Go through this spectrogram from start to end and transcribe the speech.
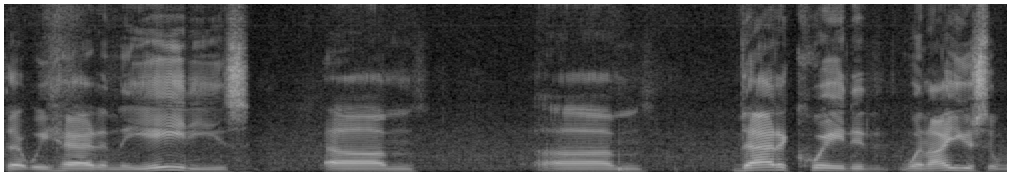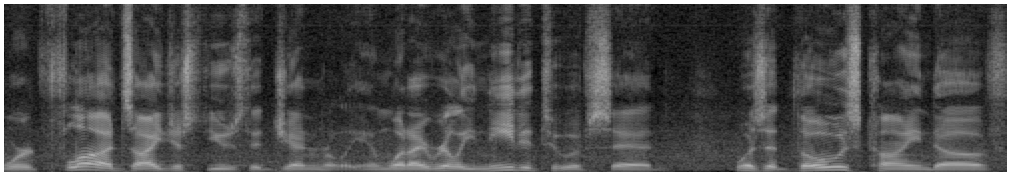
that we had in the 80s. Um, um, that equated, when I used the word floods, I just used it generally. And what I really needed to have said was that those kind of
